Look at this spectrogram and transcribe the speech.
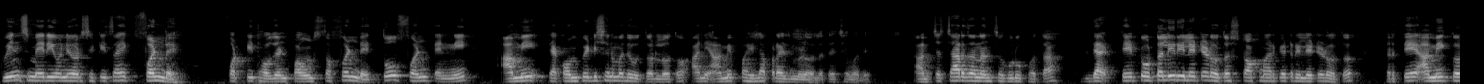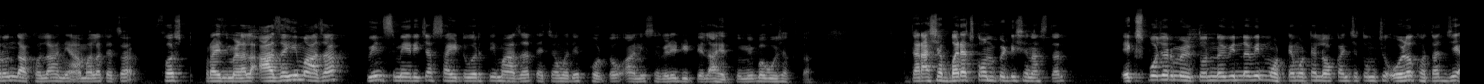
क्वीन्स मेरी युनिव्हर्सिटीचा एक फंड आहे. फॉर्टी थाउजंड पाऊंड्सचा फंड आहे. तो फंड त्यांनी आम्ही त्या कॉम्पिटिशनमध्ये उतरलो होतो आणि आम्ही पहिला प्राईज मिळवलं त्याच्यामध्ये. आमच्या चार जणांचा ग्रुप होता. द्या ते टोटली रिलेटेड होतं स्टॉक मार्केट रिलेटेड होतं. तर ते आम्ही करून दाखवलं आणि आम्हाला त्याचा फर्स्ट प्राईज मिळाला. आजही माझा क्वीन्स मेरीच्या साईटवरती माझा त्याच्यामध्ये फोटो आणि सगळी डिटेल आहेत. तुम्ही बघू शकता. तर अशा बऱ्याच कॉम्पिटिशन असतात. एक्सपोजर मिळतो. नवीन नवीन मोठ्या मोठ्या लोकांचे तुमची ओळख होतात जे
